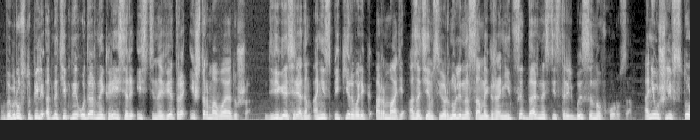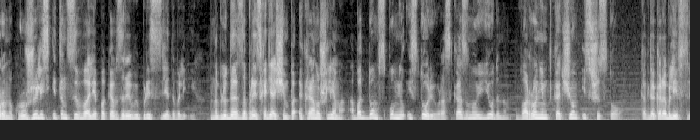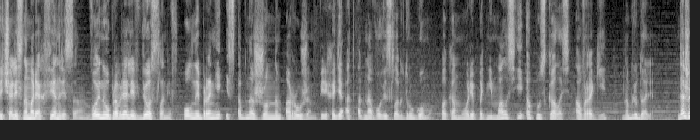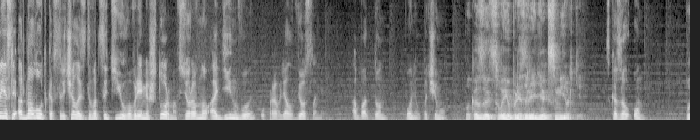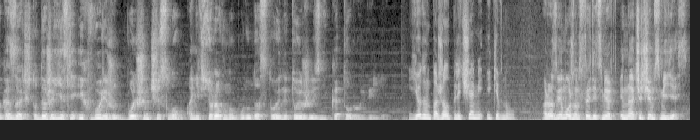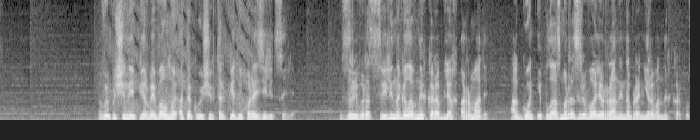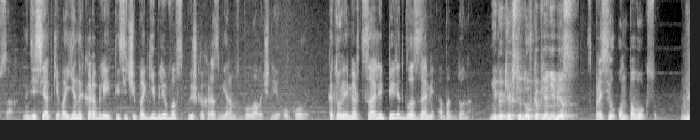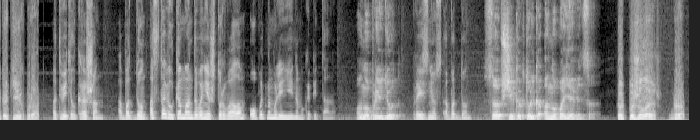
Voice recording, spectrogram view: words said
В игру вступили однотипные ударные крейсеры «Истина ветра» и «Штормовая душа». Двигаясь рядом, они спикировали к армаде, а затем свернули на самой границе дальности стрельбы сынов Хоруса. Они ушли в сторону, кружились и танцевали, пока взрывы преследовали их. Наблюдая за происходящим по экрану шлема, Абаддон вспомнил историю, рассказанную Йоданом, вороньим ткачом из шестого. Когда корабли встречались на морях Фенриса, воины управляли веслами в полной броне и с обнаженным оружием, переходя от одного весла к другому, пока море поднималось и опускалось, а враги наблюдали. Даже если одна лодка встречалась с двадцатью во время шторма, все равно один воин управлял веслами. Абаддон понял почему. «Показать свое презрение к смерти», — сказал он. Показать, что даже если их вырежут большим числом, они все равно будут достойны той жизни, которую вели. Йодан пожал плечами и кивнул. Разве можно встретить смерть иначе, чем смеясь? Выпущенные первой волной атакующих торпеды поразили цели. Взрывы расцвели на головных кораблях армады, Огонь и плазма разрывали раны на бронированных корпусах. На десятки военных кораблей тысячи погибли во вспышках размером с булавочные уколы, которые мерцали перед глазами Абаддона. «Никаких следов Копья Небес?» – спросил он по Воксу. «Никаких, брат», – ответил Крашан. Абаддон оставил командование штурвалом опытному линейному капитану. «Оно придет», – произнес Абаддон. «Сообщи, как только оно появится». Как пожелаешь, брат.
